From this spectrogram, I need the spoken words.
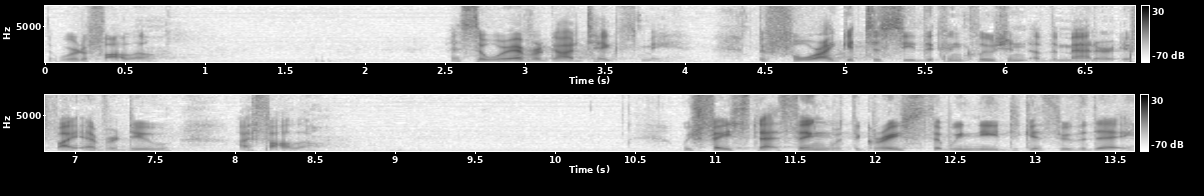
that we're to follow. And so, wherever God takes me, before I get to see the conclusion of the matter, if I ever do, I follow. We face that thing with the grace that we need to get through the day.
